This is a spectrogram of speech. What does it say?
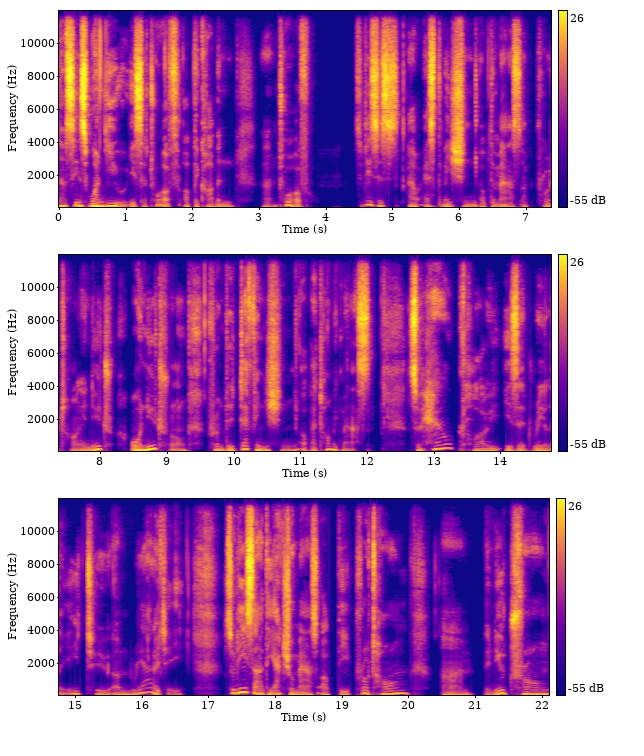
Now, since 1U is a 12th of the carbon um, 12, so this is our estimation of the mass of a proton and neutron or neutron from the definition of atomic mass. So how close is it really to um, reality? So these are the actual mass of the proton, um, the neutron,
